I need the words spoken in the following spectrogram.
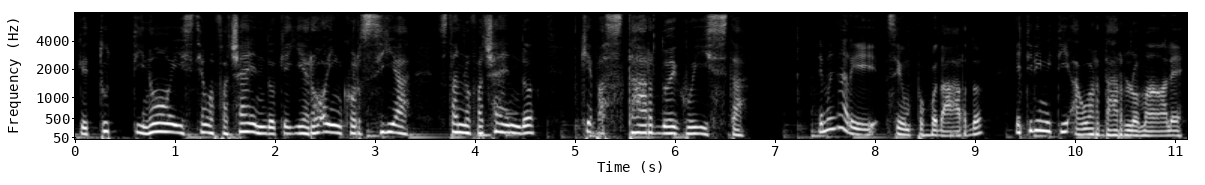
che tutti noi stiamo facendo, che gli eroi in corsia stanno facendo? Che bastardo egoista! E magari sei un po' codardo e ti limiti a guardarlo male,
